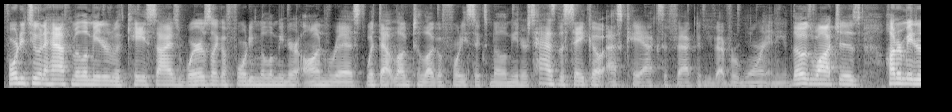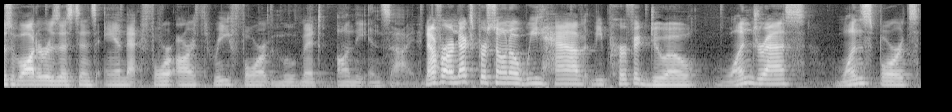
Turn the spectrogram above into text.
42 and a half millimeters with case size, wears like a 40 millimeter on wrist with that lug to lug of 46 millimeters, has the Seiko SKX effect if you've ever worn any of those watches, 100 meters of water resistance, and that 4R34 movement on the inside. Now for our next persona, we have the perfect duo, one dress, one sports,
